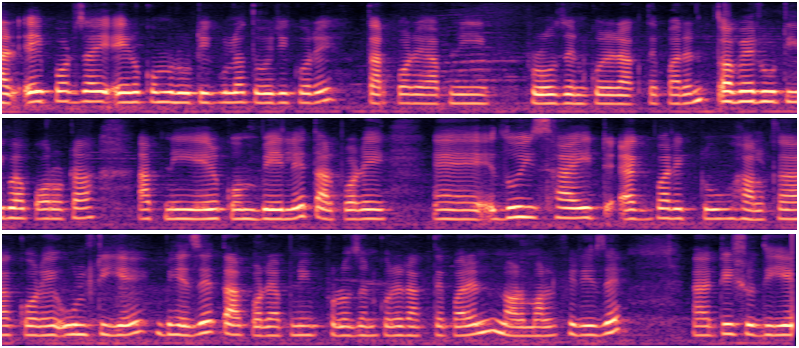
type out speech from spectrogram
আর এই পর্যায়ে এরকম রুটিগুলো তৈরি করে তারপরে আপনি ফ্রোজেন করে রাখতে পারেন। তবে রুটি বা পরোটা আপনি এরকম বেলে তারপরে দুই সাইড একবার একটু হালকা করে উল্টিয়ে ভেজে তারপরে আপনি ফ্রোজেন করে রাখতে পারেন নর্মাল ফ্রিজে টিস্যু দিয়ে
